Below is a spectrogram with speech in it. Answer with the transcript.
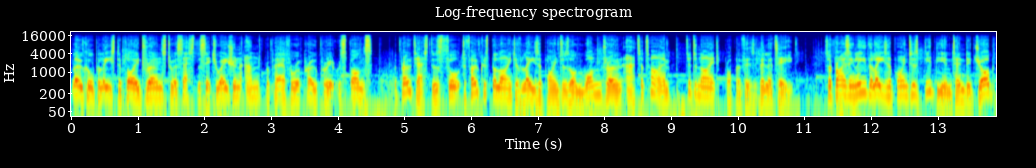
Local police deployed drones to assess the situation and prepare for appropriate response. The protesters thought to focus the light of laser pointers on one drone at a time to deny it proper visibility. Surprisingly, the laser pointers did the intended job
